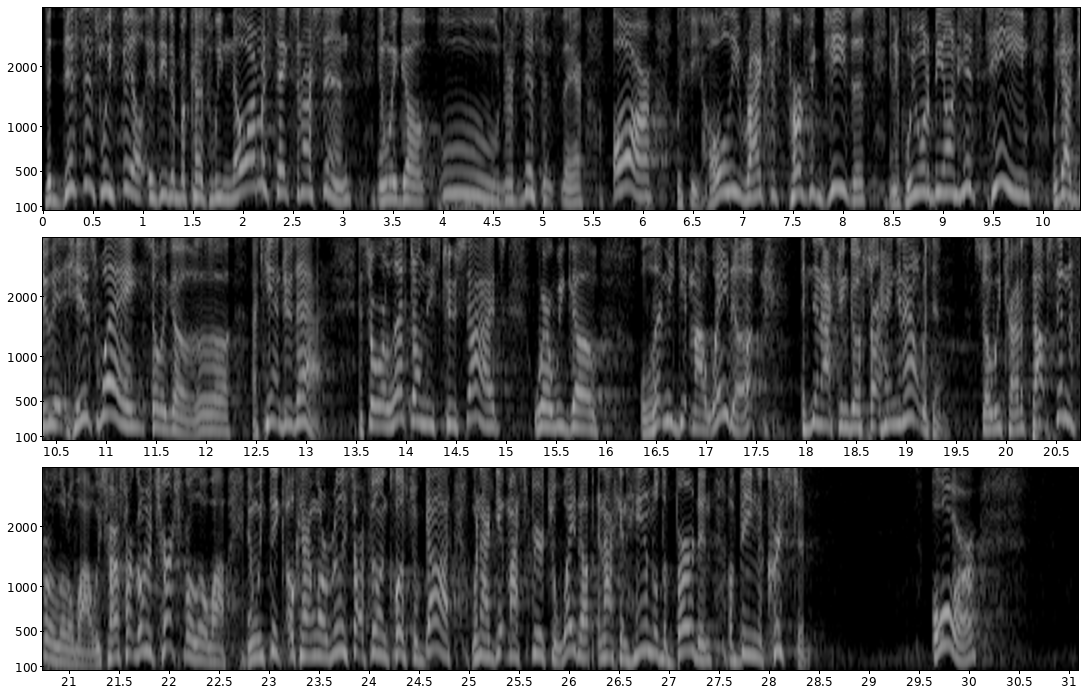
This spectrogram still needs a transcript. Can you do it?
The distance we feel is either because we know our mistakes and our sins and we go, ooh, there's distance there, or we see holy, righteous, perfect Jesus, and if we want to be on his team, we got to do it his way. So we go, I can't do that. And so we're left on these two sides where we go, well, let me get my weight up, and then I can go start hanging out with him. So we try to stop sinning for a little while. We try to start going to church for a little while. And we think, okay, I'm going to really start feeling close to God when I get my spiritual weight up and I can handle the burden of being a Christian. Or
